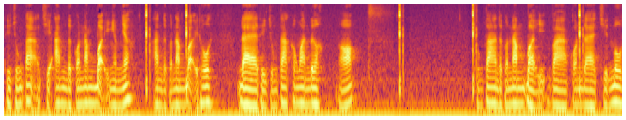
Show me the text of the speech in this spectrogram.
Thì chúng ta chỉ ăn được con 57 anh em nhé. Ăn được con 57 thôi. Đề thì chúng ta không ăn được. Đó. Chúng ta được con 57 và con đề 91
